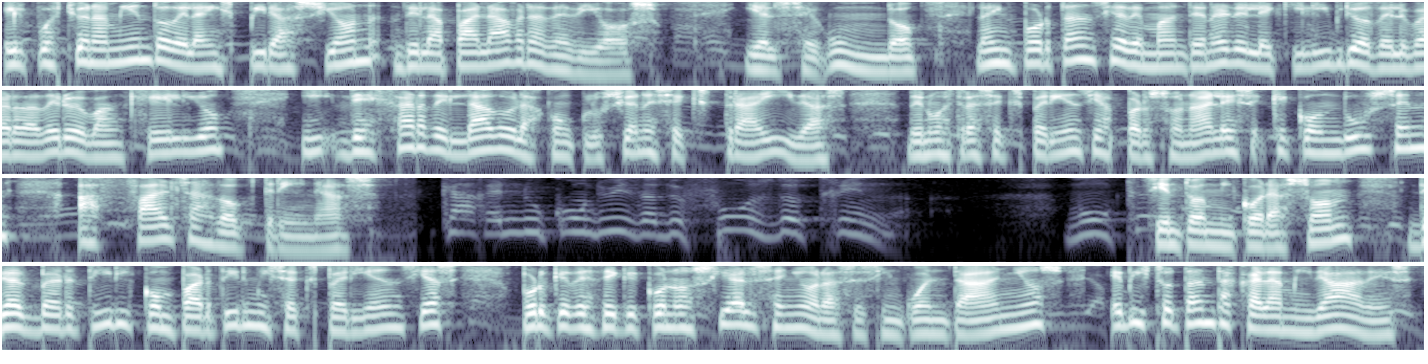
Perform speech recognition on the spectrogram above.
el cuestionamiento de la inspiración de la palabra de Dios, y el segundo, la importancia de mantener el equilibrio del verdadero Evangelio y dejar de lado las conclusiones extraídas de nuestras experiencias personales que conducen a falsas doctrinas. Siento en mi corazón de advertir y compartir mis experiencias porque desde que conocí al Señor hace 50 años he visto tantas calamidades,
